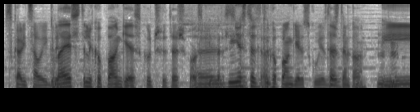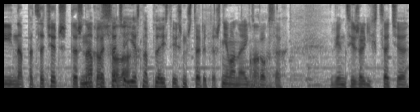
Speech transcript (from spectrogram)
w skali całej gry. Ona jest tylko po angielsku, czy też w polskiej E, wersji? niestety jest? tylko po angielsku jest Tylko? dostępna. Mhm. I na PC, czy też na, na PC konsolach? jest na PlayStation 4 też, nie ma na Xboxach. Więc jeżeli chcecie,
